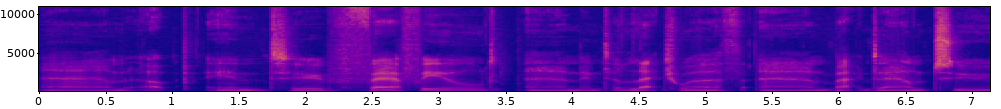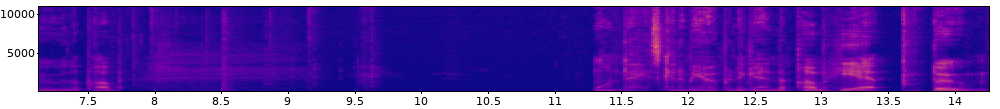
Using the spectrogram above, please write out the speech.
and up into Fairfield and into Letchworth and back down to the pub one day it's going to be open again. The pub here, boom.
